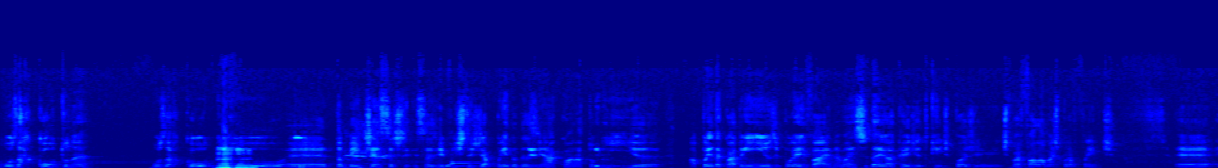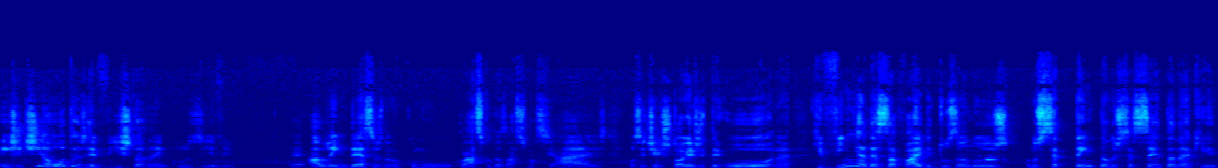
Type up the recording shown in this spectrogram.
Mozart Couto, né? Mozart Couto uhum. é, também tinha essas, essas, revistas de aprenda a desenhar com anatomia, aprenda quadrinhos e por aí vai, né? Mas isso daí eu acredito que a gente pode, a gente vai falar mais pra frente. É, a gente tinha outras revistas, né, inclusive, é, além dessas, né, como o clássico das artes marciais, você tinha histórias de terror, né, que vinha dessa vibe dos anos, anos 70, anos 60, né, que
